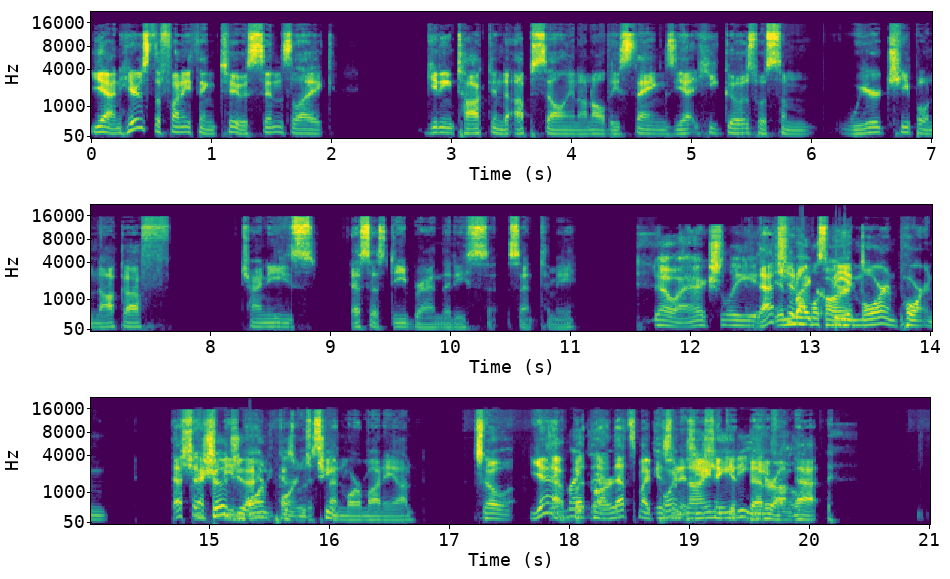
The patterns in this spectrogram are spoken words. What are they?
Yeah, and here's the funny thing too. Cyn's like getting talked into upselling on all these things, yet he goes with some weird cheapo knockoff Chinese SSD brand that he s- sent to me. No, I actually That should almost cart, be more important. That should actually be more important was to spend more money on. So Yeah, but that, that's my point. Is, you should 980 get better on Evo. that.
